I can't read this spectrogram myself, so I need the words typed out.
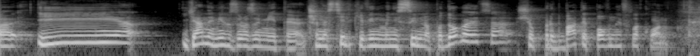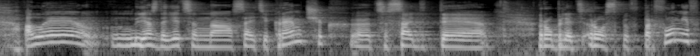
е, І я не міг зрозуміти, чи настільки він мені сильно подобається, щоб придбати повний флакон. Але я, здається, на сайті Кремчик, е, це сайт, де роблять розпив парфумів.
